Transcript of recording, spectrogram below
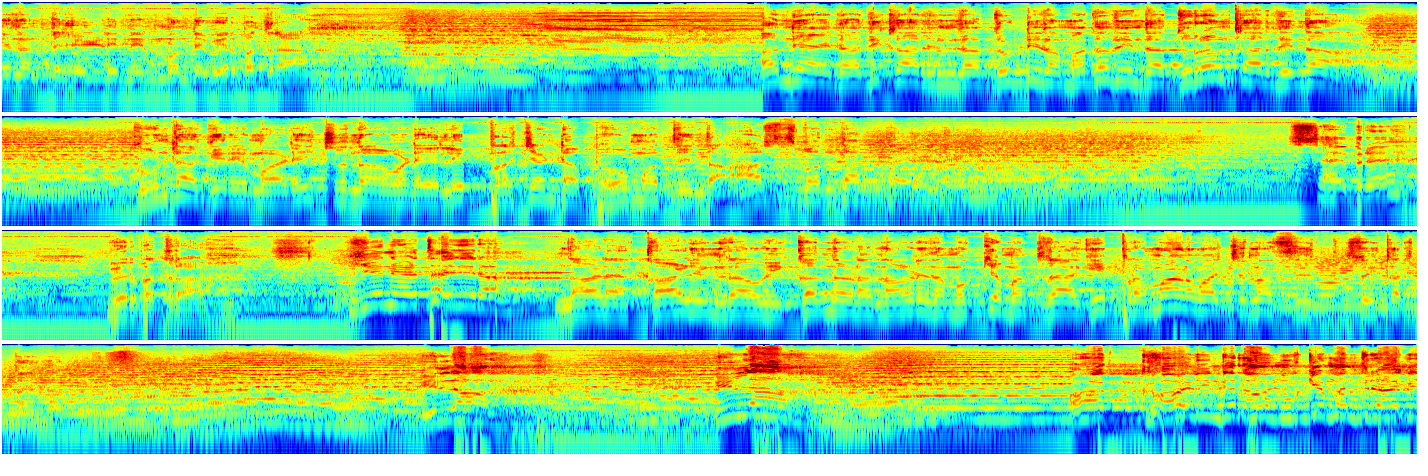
ಏನಂತ ಹೇಳಿ ನಿನ್ ಮುಂದೆ ವೀರಭದ್ರ? ಅನ್ಯಾಯದ ಅಧಿಕಾರದಿಂದ ದುಡ್ಡಿನ ಮತದಿಂದ ದುರಂಕಾರದಿಂದ ಗೂಂಡಾಗಿರಿ ಮಾಡಿ ಚುನಾವಣೆಯಲ್ಲಿ ಪ್ರಚಂಡ ಬಹುಮತದಿಂದ ಆರಿಸಿ ಬಂದ ಅಂತ ಹೇಳಿ. ಸಾಹೇಬ್ರೆ ವೀರಭದ್ರ ಏನ್ ಹೇಳ್ತಾ ಇದ್ದೀರಾ? ನಾಳೆ ಕಾಳಿಂಗರಾವ್ ಈ ಕನ್ನಡ ನಾಡಿನ ಮುಖ್ಯಮಂತ್ರಿ ಆಗಿ ಪ್ರಮಾಣ ವಚನ ಸ್ವೀಕರಿಸ್ತಾ ಇದ್ದಾರೆ. ಇಲ್ಲ. ಮುಖ್ಯಮಂತ್ರಿ ಆಗಿ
